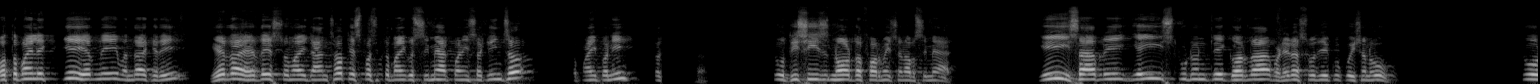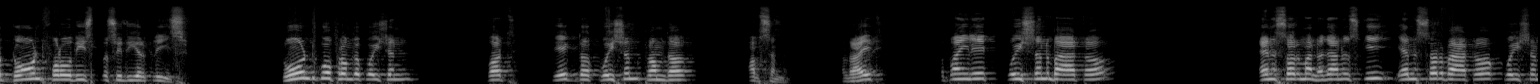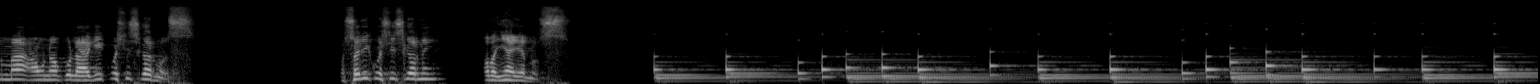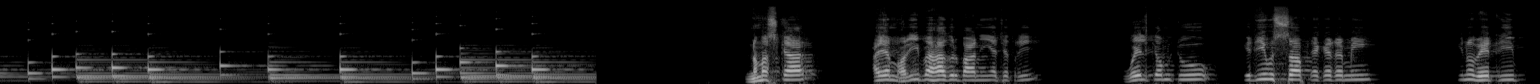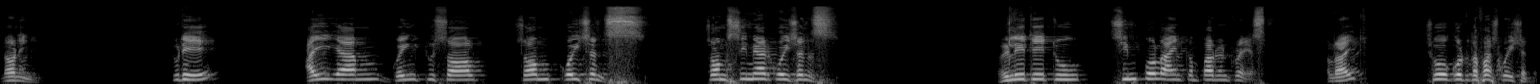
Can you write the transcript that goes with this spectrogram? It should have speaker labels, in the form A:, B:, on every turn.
A: अब तपाईँले के हेर्ने भन्दाखेरि हेर्दा हेर्दै समय जान्छ त्यसपछि तपाईँको सिम्याट पनि सकिन्छ तपाईँ पनि सकिन्छ। So this is not the formation of CMAT. यही हिसाबले यही स्टुडेन्टले गर्ला भनेर सोधिएको क्वेसन हो। So don't follow this procedure please don't go from the question but take the question from the option right तपाईँले क्वेसनबाट एन्सरमा नजानुहोस् कि एन्सरबाट क्वेसनमा आउनको लागि कोसिस गर्नुहोस् कसरी कोसिस गर्ने? अब यहाँ हेर्नुहोस् नमस्कार I am Hari Bahadur Baniya Chhetri Welcome to EduSoft Academy Innovative Learning. Today, I am going to solve some questions, some similar questions related to simple and compound interest. All right? So go to the first question.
